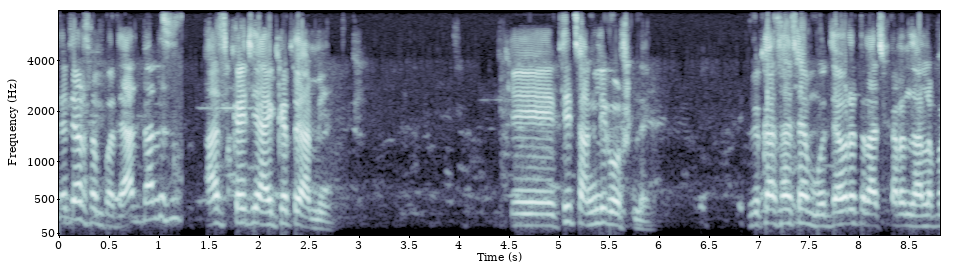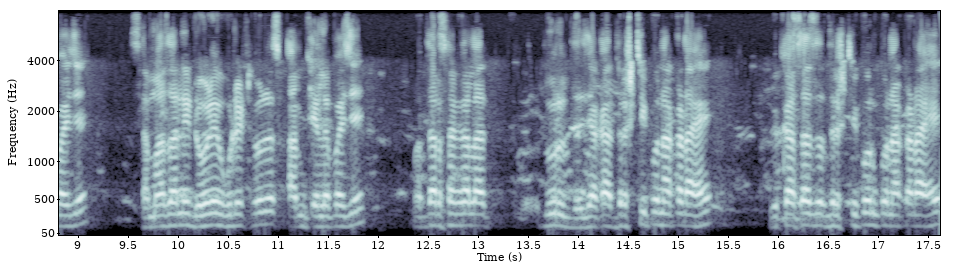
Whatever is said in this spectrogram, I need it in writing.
त्याच्यावर संपत आहे. आज झालं आज काही जे ऐकतोय आम्ही की ती चांगली गोष्ट नाही. विकासाच्या मुद्द्यावरच राजकारण झालं पाहिजे. समाजाने डोळे उघडे ठेवूनच काम केलं पाहिजे. मतदारसंघाला दूर ज्या दृष्टिकोनाकडे आहे विकासाचा दृष्टिकोन कोणाकडे आहे?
